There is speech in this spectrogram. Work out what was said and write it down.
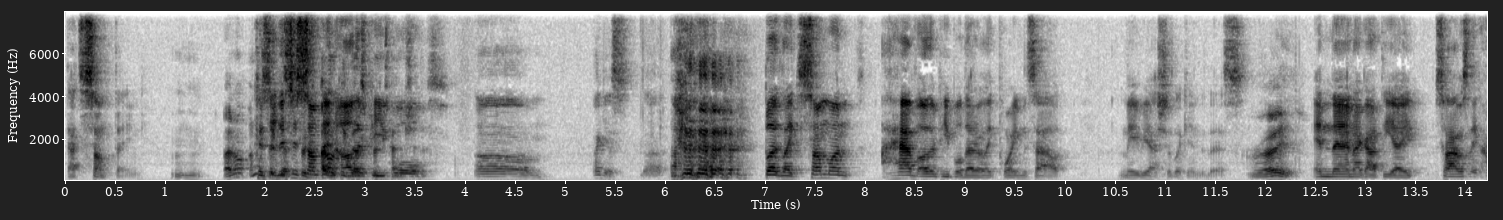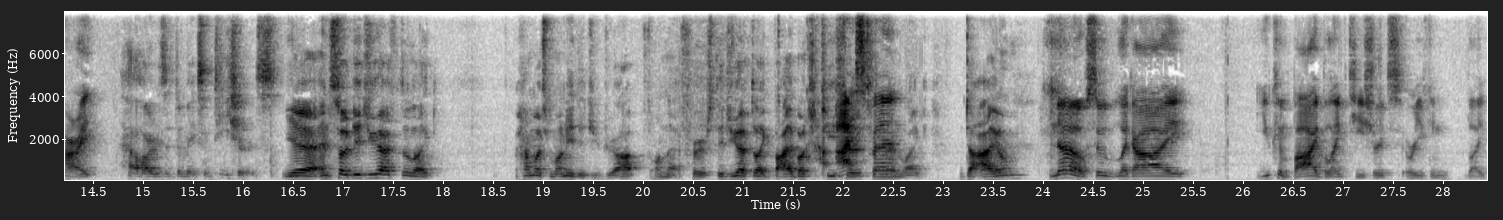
that's something. hmm I don't. I don't 'Cause think this is pre- I don't something other people-. Um, I guess not. but like someone, I have other people that are like pointing this out. Maybe I should look into this. right. And then I got the I, so I was like, all right, how hard is it to make some T-shirts? Yeah, and so did you have to like? How much money did you drop on that first? Did you have to like buy a bunch of t-shirts and then like dye them? No, so like I, you can buy blank T-shirts or you can like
